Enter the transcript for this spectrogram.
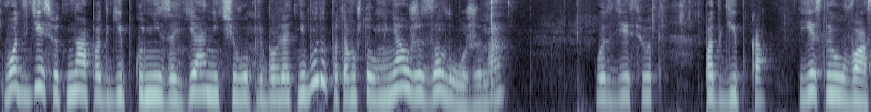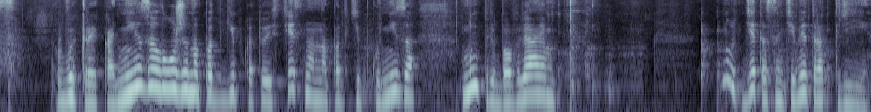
вот здесь вот на подгибку низа я ничего прибавлять не буду, потому что у меня уже заложено вот здесь вот подгибка. Если у вас выкройка не заложена подгибка, то, естественно, на подгибку низа мы прибавляем ну, где-то сантиметра 3.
